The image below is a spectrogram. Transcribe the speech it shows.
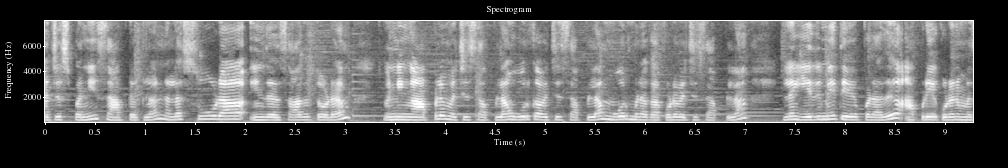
அட்ஜஸ்ட் பண்ணி சாப்பிட்டுக்கலாம். நல்லா சூடாக இந்த சாதத்தோட நீங்கள் அப்பளம் வச்சு சாப்பிட்லாம் ஊறுகாய் வச்சு சாப்பிட்லாம் மோர் மிளகாய் கூட வச்சு சாப்பிட்லாம். இல்லை எதுவுமே தேவைப்படாது அப்படியே கூட நம்ம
